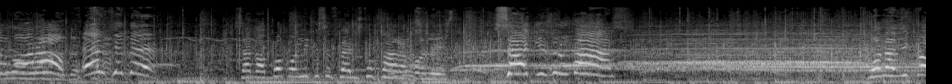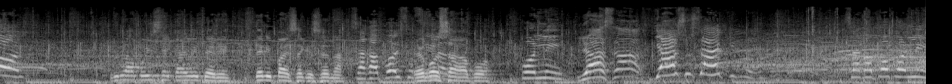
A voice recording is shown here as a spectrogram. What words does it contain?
το μωρό! Έρχεται! Σ' αγαπώ πολύ και σε ευχαριστώ πάρα πολύ. Σάκης Ρουβάς! Μοναδικός! Ρούλα μου είσαι η καλύτερη. Δεν υπάρχει σαν και σένα. Σ' αγαπώ, είσαι Εγώ φίλος σ' μου. αγαπώ. Πολύ. Γεια σας! Γεια σου Σάκη μου! Σ' αγαπώ πολύ.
